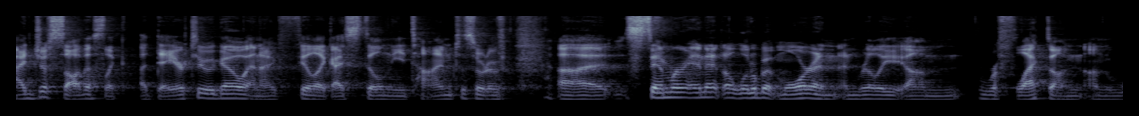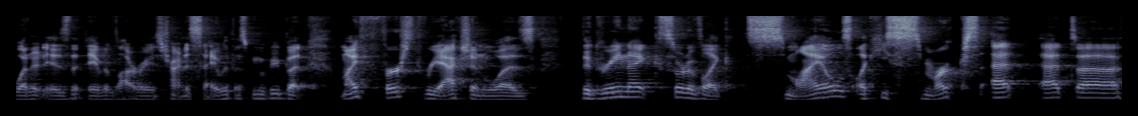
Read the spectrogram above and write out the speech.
I just saw this like a day or two ago, and I feel like I still need time to sort of uh, simmer in it a little bit more and, and really um, reflect on on what it is that David Lowery is trying to say with this movie. But my first reaction was the Green Knight sort of like smiles, like he smirks at at uh,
